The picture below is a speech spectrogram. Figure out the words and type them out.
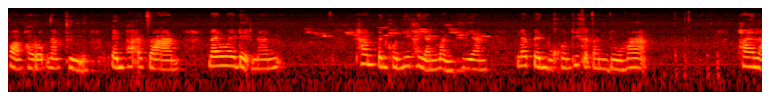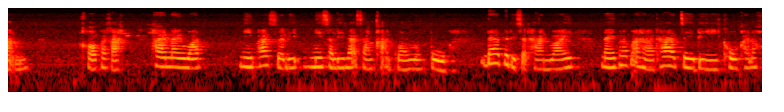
ความเคารพนับถือเป็นพระอาจารย์ ในวัยเด็กนั้น ท่านเป็นคนที่ขยันหมั่นเพียร และเป็นบุคคลที่กระตัญญูมาก ภายหลัง ขออภัยค่ะ ภายในวัดมีพระสรีมีสรีระสังขารของหลวงปู่ ได้ประดิษฐานไว้ในพระมหาธาตุเจดีย์คงคนค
